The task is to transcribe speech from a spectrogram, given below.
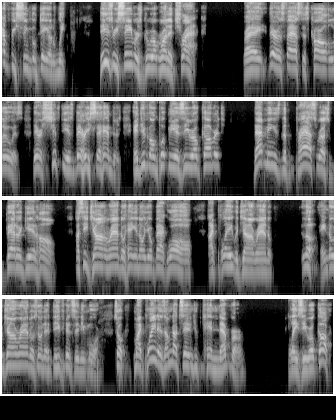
every single day of the week. These receivers grew up running track, right? They're as fast as Carl Lewis. They're as shifty as Barry Sanders. And you're going to put me in zero coverage? That means the pass rush better get home. I see John Randle hanging on your back wall. I played with John Randle. Look, ain't no John Randles on that defense anymore. So my point is, I'm not saying you can never play zero coverage.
